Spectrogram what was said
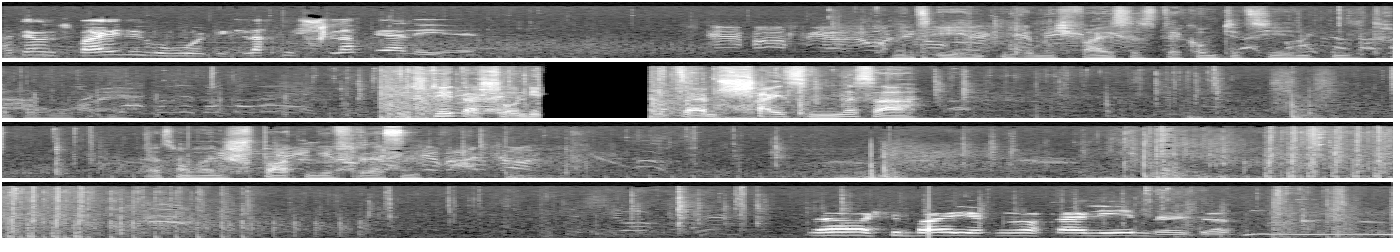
Hat er uns beide geholt. Ich lach mich schlapp, ehrlich, ey. Jetzt eh hinten rum, ich weiß es. Der kommt jetzt hier hinten die Treppe hoch, ey. Hier steht er schon, die mit seinem scheiß Messer. Erstmal meinen Spaten gefressen. Ja, ich bin bei dir. Ich hab nur noch drei Leben, Alter. Hm,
